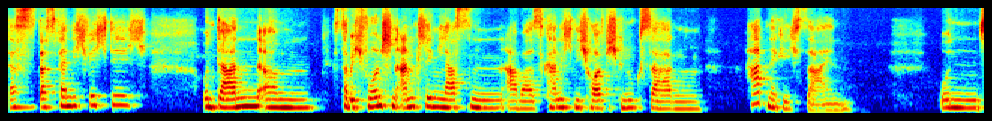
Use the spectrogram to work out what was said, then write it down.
Das, das fände ich wichtig. Und dann, ähm, das habe ich vorhin schon anklingen lassen, aber das kann ich nicht häufig genug sagen, hartnäckig sein. Und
